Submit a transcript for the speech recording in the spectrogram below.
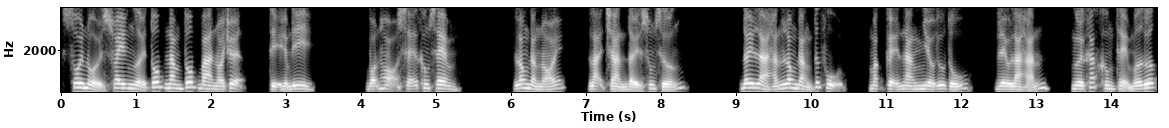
sôi nổi xoay người top 5 top 3 nói chuyện, tị hiểm đi. Bọn họ sẽ không xem. Long đằng nói, lại tràn đầy sung sướng. Đây là hắn long đằng tức phụ, mặc kệ nàng nhiều ưu tú, đều là hắn, người khác không thể mơ ước.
